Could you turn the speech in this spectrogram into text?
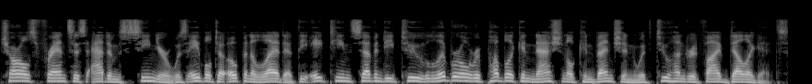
Charles Francis Adams Sr. was able to open a lead at the 1872 Liberal-Republican National Convention with 205 delegates.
